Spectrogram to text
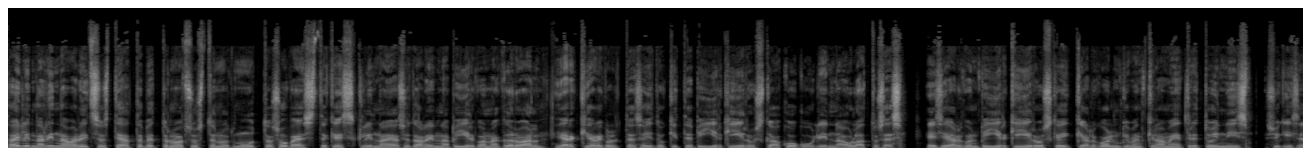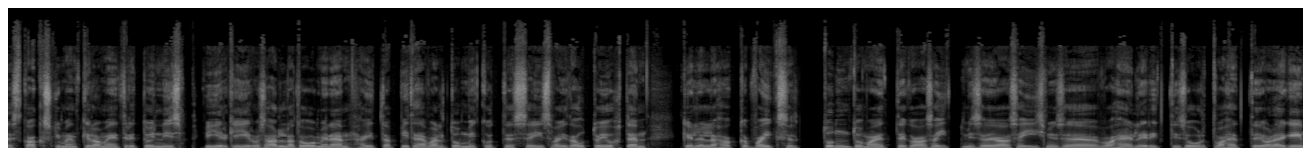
Tallinna linnavalitsus teatab, et on otsustanud muuta suvest kesklinna ja südalinna piirkonna kõrval järk-järgult sõidukite piirkiirust ka kogu linna ulatuses. esialgu on piirkiirus kõikjal kolmkümmend kilomeetrit tunnis, sügisest kakskümmend kilomeetrit tunnis. piirkiiruse allatoomine aitab pidevalt ummikutes seisvaid autojuhte, kellele hakkab vaikselt tunduma, et ega sõitmise ja seismise vahel eriti suurt vahet ei olegi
